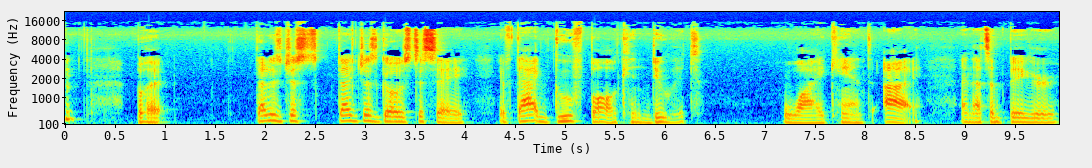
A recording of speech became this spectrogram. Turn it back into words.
but that is just that just goes to say if that goofball can do it, why can't I? And that's a bigger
